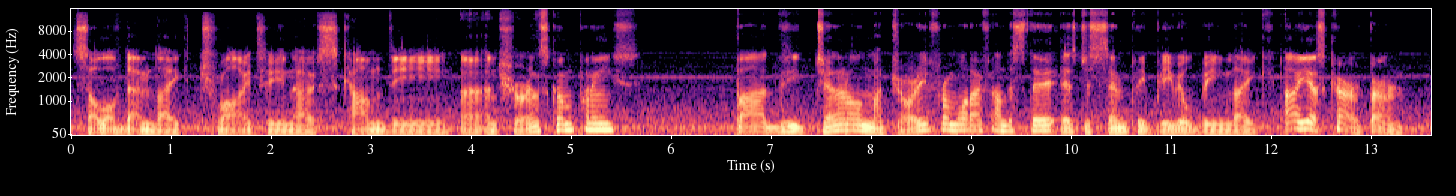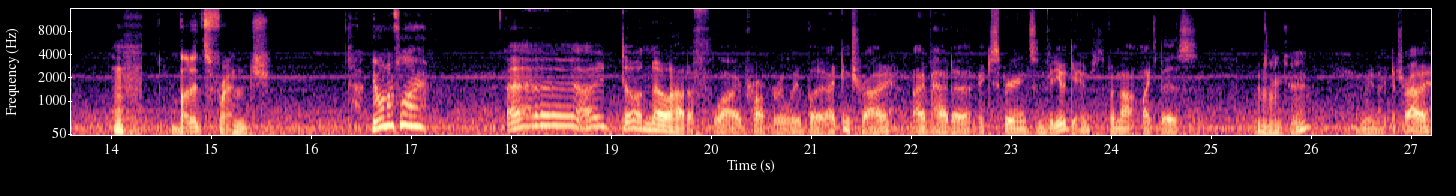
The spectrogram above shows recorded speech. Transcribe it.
Some of them like try to you know scam the uh, insurance companies but the general majority, from what I've understood, is just simply people being like, "Oh yes, car burn," but it's French. You wanna fly? Uh, I don't know how to fly properly, but I can try. I've had uh, experience in video games, but not like this. Okay. I mean, I can try.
